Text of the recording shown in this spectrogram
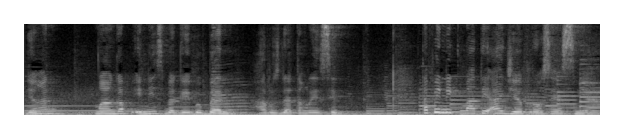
Jangan menganggap ini sebagai beban harus datang riset tapi nikmati aja prosesnya.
